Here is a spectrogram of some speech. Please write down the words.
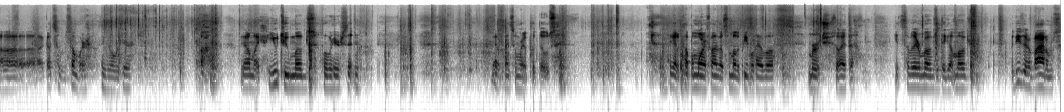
Uh, I got some somewhere. I think over here. Uh, got all my YouTube mugs over here sitting. Gotta find somewhere to put those. I got a couple more. I found out some other people have uh, merch, so I have to get some of their mugs if they got mugs. But these are the bottoms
